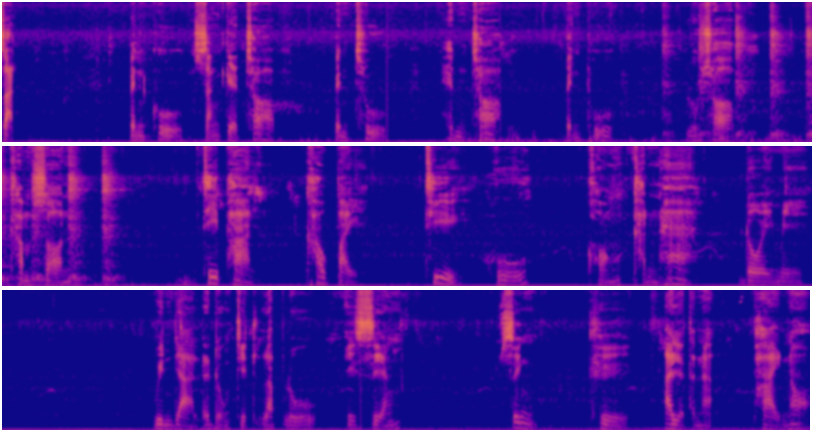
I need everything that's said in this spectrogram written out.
สัตว์ เป็นคู่สังเกตชอบ เป็นผู้เห็นชอบ เป็นผู้รู้ชอบคำสอนที่ผ่านเข้าไปที่หูของขันห้า โดยมี วิญญาณและดวงจิตรับรู้มีเสียง ซึ่งคืออายตนะภายนอก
